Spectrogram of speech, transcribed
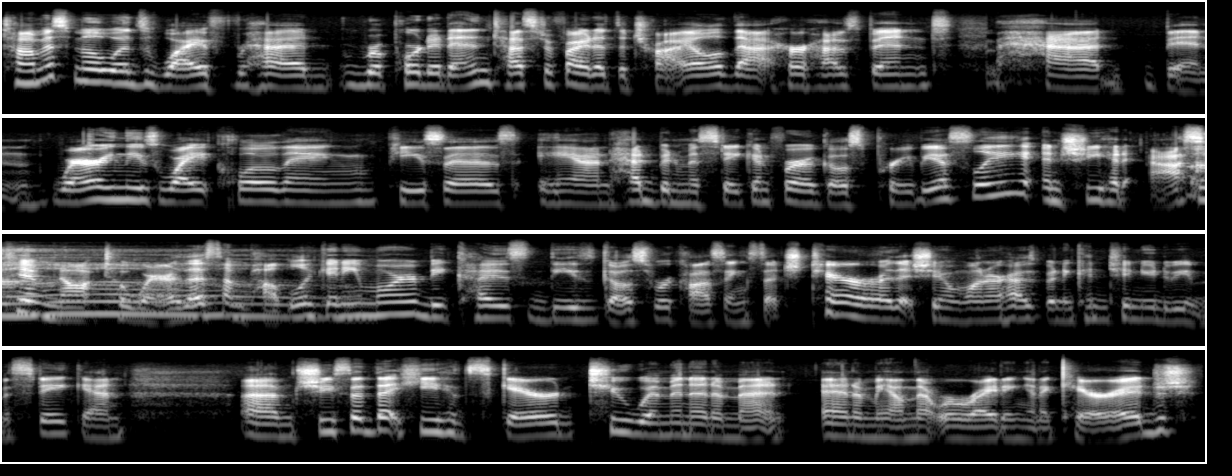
Thomas Millwood's wife had reported and testified at the trial that her husband had been wearing these white clothing pieces and had been mistaken for a ghost previously. And she had asked him not to wear this in public anymore because these ghosts were causing such terror that she didn't want her husband to continue to be mistaken. Um, she said that he had scared two women and a man and a man that were riding in a carriage,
